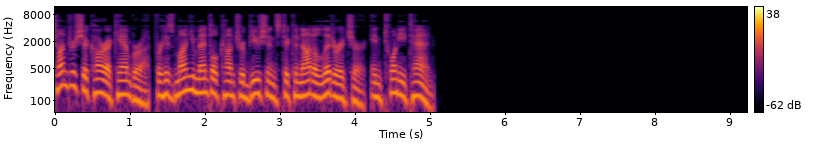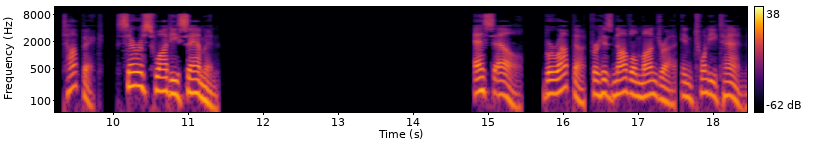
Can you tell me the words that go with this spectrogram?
Chandrasekhara Kambara, for his monumental contributions to Kannada literature, in 2010. Saraswati Samman S. Bhyrappa, for his novel Mandra, in 2010.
